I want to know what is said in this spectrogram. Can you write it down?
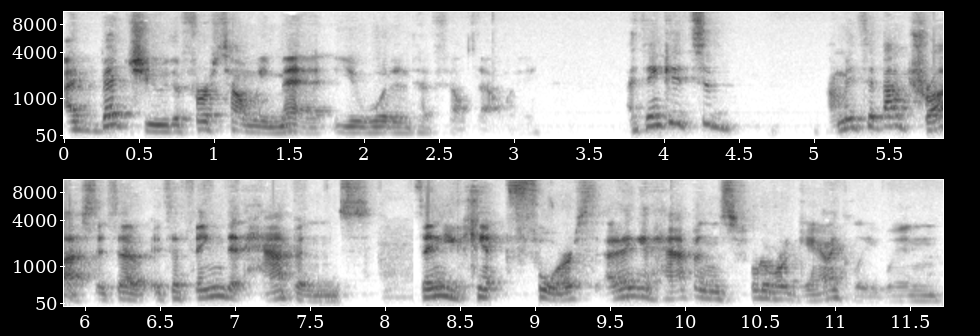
I bet you the first time we met, you wouldn't have felt that way. I think it's a, I mean, it's about trust. It's a, it's a thing that happens. Then you can't force. I think it happens sort of organically when,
